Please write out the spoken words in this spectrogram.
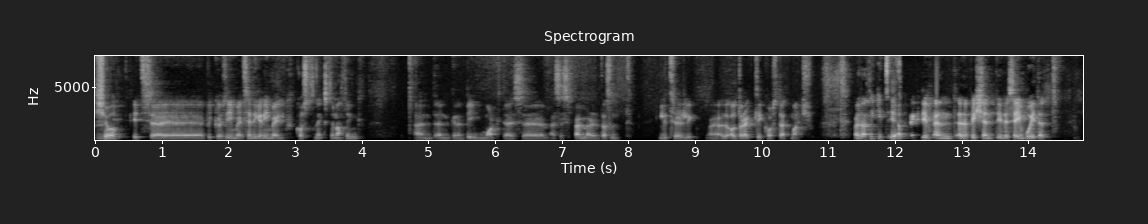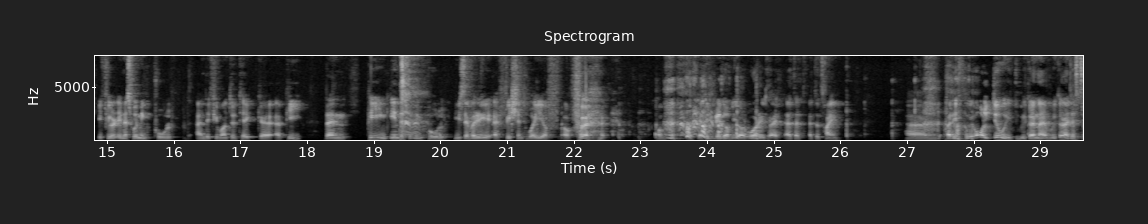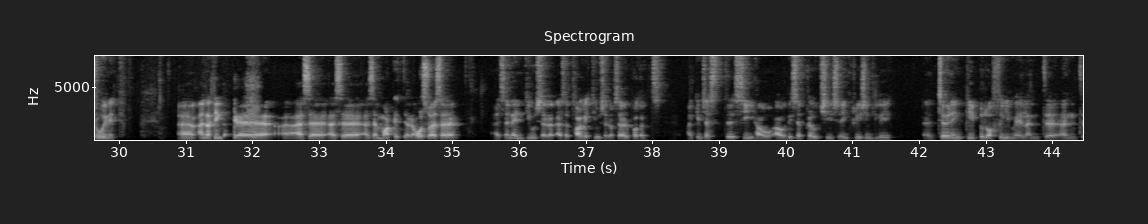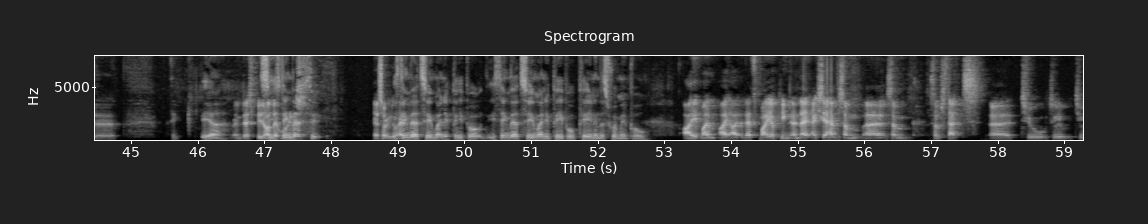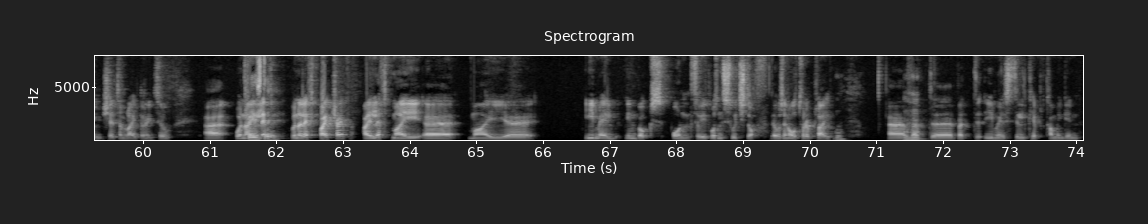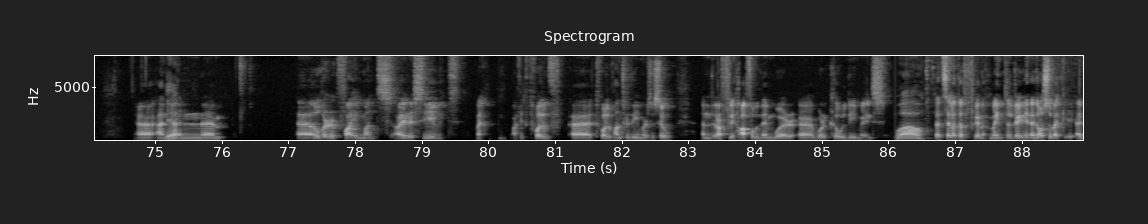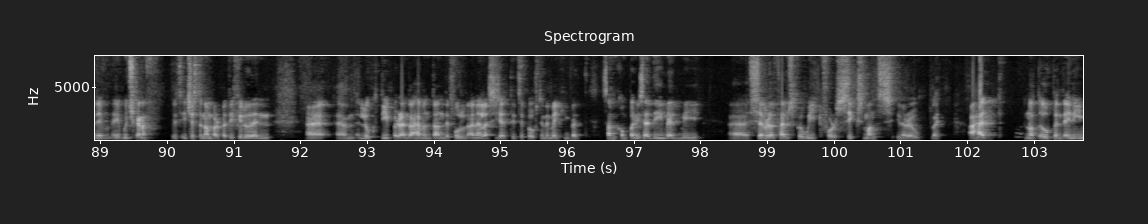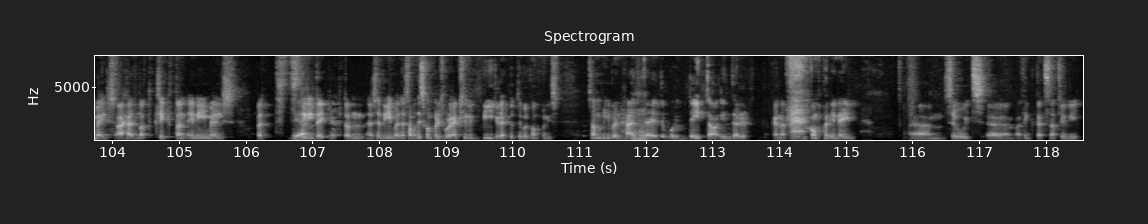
Sure. It's uh, because email sending an email costs next to nothing, and and kind of being marked as a, as a spammer doesn't literally uh, or directly cost that much. But I think it's, it's effective and, and, efficient in the same way that if you're in a swimming pool and if you want to take a, a pee, then peeing in the swimming pool is a very efficient way of of, of, of getting rid of your worries right at, at, at the time. Um, but if we all do it, we're gonna we're gonna just ruin it. Uh, and I think uh, as a as a as a marketer, also as a as an end user, as a target user of several products, I can just uh, see how, how this approach is increasingly uh, turning people off email and uh, and uh, I think yeah. And there's been so other think that too, yeah, sorry. you ahead. think there are too many people? You think there are too many people peeing in the swimming pool? I, my, I, I that's my opinion, and I actually have some some some stats uh, to to to shed some light on it. So uh, when Please I left do. when I left Pipedrive, I left my uh, my uh, email inbox on, so it wasn't switched off. There was an auto reply, mm. uh, mm-hmm. but uh, but the emails still kept coming in, and yeah. then um, over five months, I received like I think 12, 1200 emails or so and roughly half of them were uh, were cold emails. Wow, that's a lot of kind of mental draining, and also like which kind of it's, it's just a number, but if you then uh, um, look deeper, and I haven't done the full analysis yet, it's a post in the making, but some companies had emailed me uh, several times per week for six months in a row. Like I had not opened any emails, I had not clicked on any emails, but still yeah. they kept on uh, sending emails. And some of these companies were actually big, reputable companies. Some even had mm-hmm. the, the, word data in their kind of company name. Um, so it's, uh, I think that's not really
